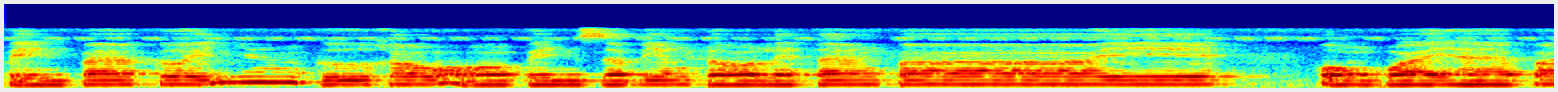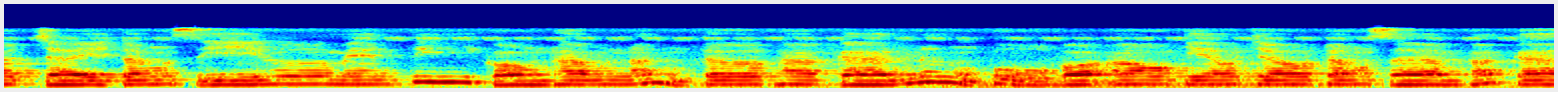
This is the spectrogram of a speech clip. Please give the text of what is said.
เป็นปาเกยยังคือเขาเป็นเสบียงต่อและต่างไป คงควายหาปัจจัยตั้งสี่เฮอแมนตีกองทำนั้นเตอภาการนึ่งผู้บ่เอาเกี่ยวเจ้าตั้งสามภากา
